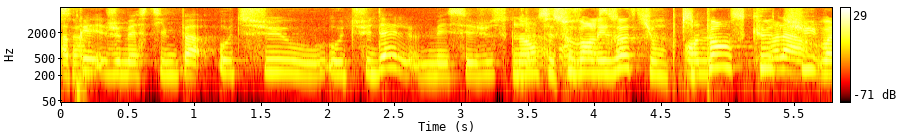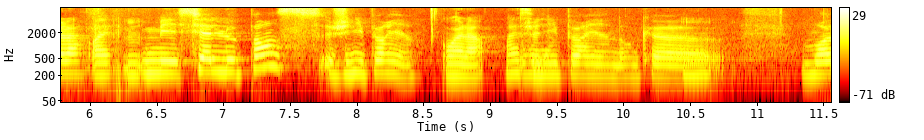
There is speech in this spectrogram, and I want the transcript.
Après, je m'estime pas au-dessus ou au-dessus d'elle, mais c'est juste que. Non, c'est souvent les autres qui, ont, qui pensent que tu. Voilà, ouais. Mm. Mais si elle le pense, je n'y peux rien. Voilà. je n'y peux rien. Donc. Euh, mm. Moi,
